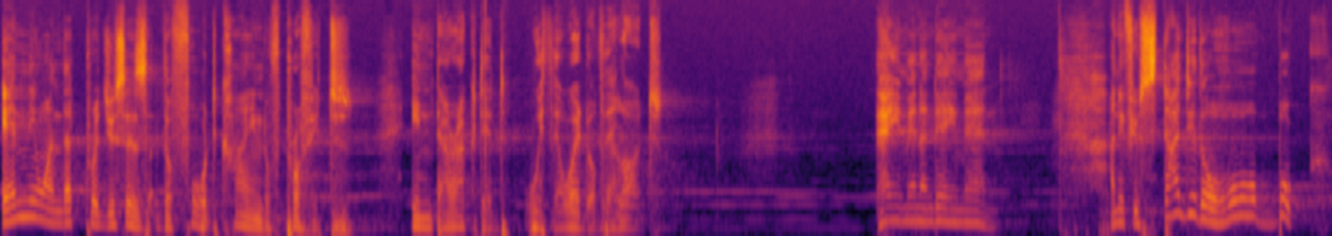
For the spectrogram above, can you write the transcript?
Anyone that produces the fourth kind of profit interacted with the word of the Lord. Amen and amen. And if you study the whole book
